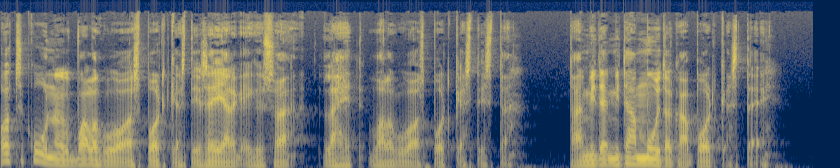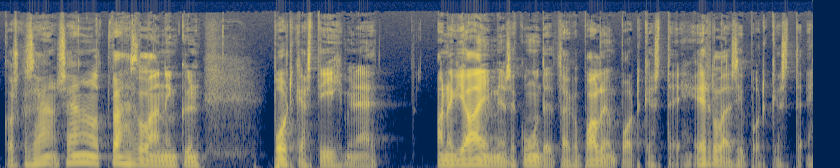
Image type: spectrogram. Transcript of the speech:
ootko kuunnellut valokuvauspodcastia sen jälkeen, kun sä lähit valokuvauspodcastista? Tai mitä, mitään muitakaan podcasteja? Koska sä, sähän oot vähän sellainen niin kuin podcast-ihminen, että ainakin aiemmin sä kuuntelit aika paljon podcasteja, erilaisia podcasteja.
